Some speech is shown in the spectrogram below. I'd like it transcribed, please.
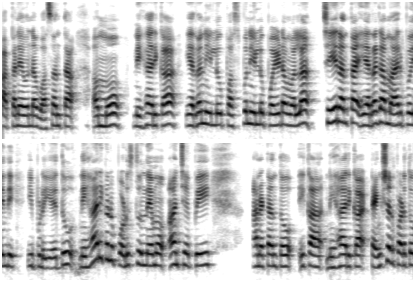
పక్కనే ఉన్న వసంత అమ్మో నిహారిక ఎర్ర నీళ్ళు పసుపు నీళ్ళు పోయడం వల్ల చీరంతా ఎర్రగా మారిపోయింది. ఇప్పుడు ఎద్దు నిహారికను పొడుస్తుందేమో అని చెప్పి అనటంతో ఇక నిహారిక టెన్షన్ పడుతూ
